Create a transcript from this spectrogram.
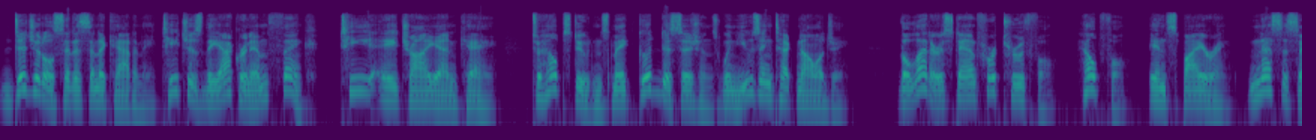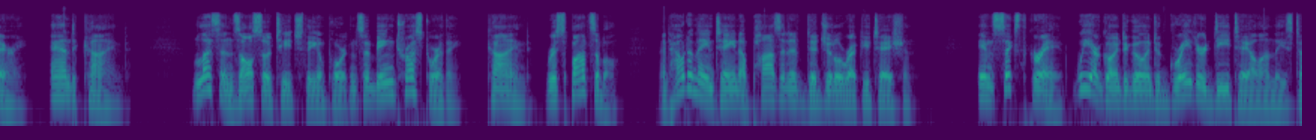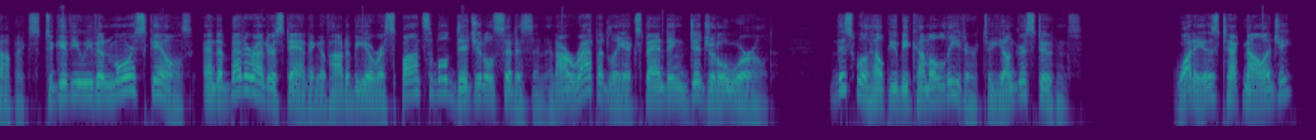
Digital Citizen Academy teaches the acronym THINK, T H I N K, to help students make good decisions when using technology. The letters stand for truthful, helpful, inspiring, necessary, and kind. Lessons also teach the importance of being trustworthy, kind, responsible, and how to maintain a positive digital reputation. In sixth grade, we are going to go into greater detail on these topics to give you even more skills and a better understanding of how to be a responsible digital citizen in our rapidly expanding digital world. This will help you become a leader to younger students. What is technology?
